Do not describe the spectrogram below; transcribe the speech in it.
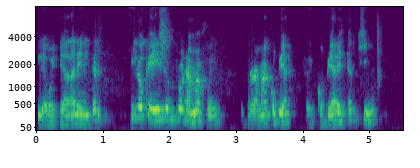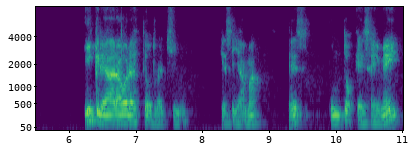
Le voy a dar Enter. Y lo que hizo el programa fue, el programa copiar, fue copiar este archivo y crear ahora este otro archivo que se llama es .smi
